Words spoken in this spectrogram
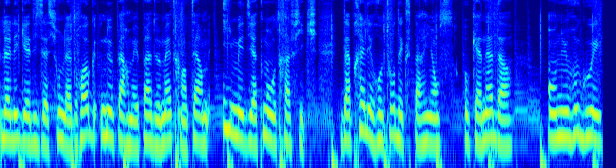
La légalisation de la drogue ne permet pas de mettre un terme immédiatement au trafic. D'après les retours d'expérience au Canada, en Uruguay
